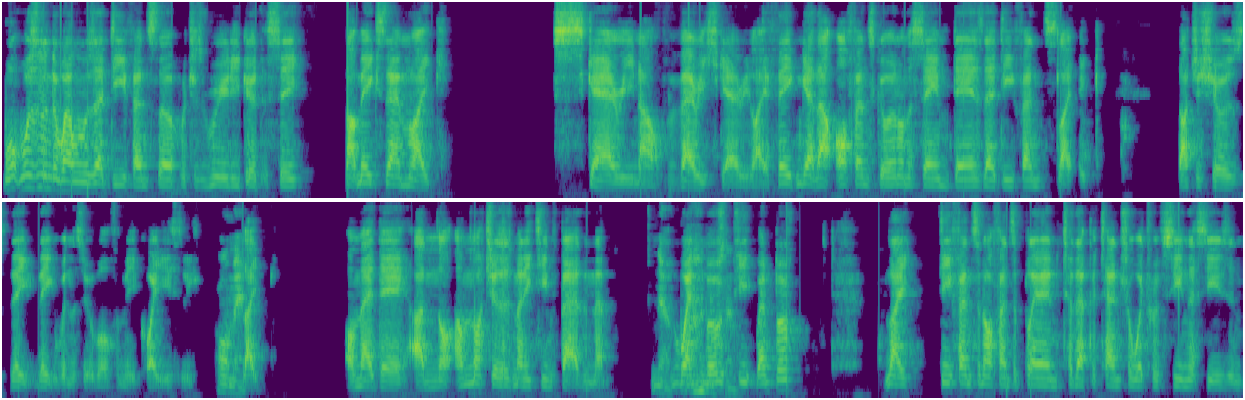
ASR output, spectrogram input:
What wasn't underwhelming was their defense, though, which is really good to see. That makes them, like, scary now. Very scary. Like, if they can get that offense going on the same day as their defense, like, that just shows they, they can win the Super Bowl for me quite easily. oh man, like on their day. I'm not. I'm not sure there's many teams better than them. no. When 100%. both te- when both like defense and offense are playing to their potential, which we've seen this season.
